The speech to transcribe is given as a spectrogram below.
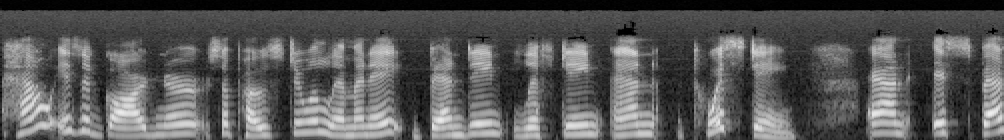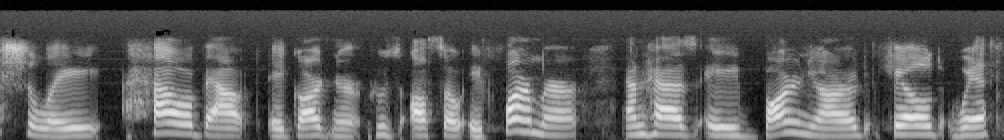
how is a gardener supposed to eliminate bending, lifting, and twisting? And especially, how about a gardener who's also a farmer and has a barnyard filled with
